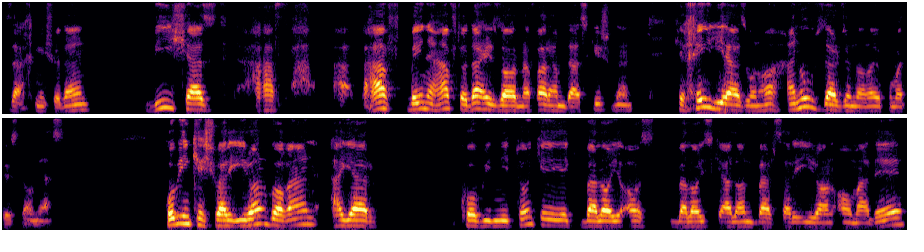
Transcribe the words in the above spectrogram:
زخمی شدن بیش از هفت, هفت بین هفت تا ده هزار نفر هم دستگیر شدن که خیلی از اونها هنوز در های حکومت اسلامی هستن. خب این کشور ایران واقعا اگر کووید نیتون که یک بلای بلایی است که الان بر سر ایران آمده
